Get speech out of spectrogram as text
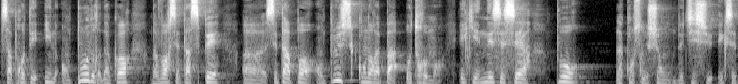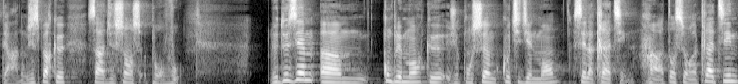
sa protéine en poudre, d'accord? D'avoir cet aspect, euh, cet apport en plus qu'on n'aurait pas autrement et qui est nécessaire pour la construction de tissus, etc. Donc j'espère que ça a du sens pour vous. Le deuxième euh, complément que je consomme quotidiennement, c'est la créatine. Ah, attention, la créatine,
